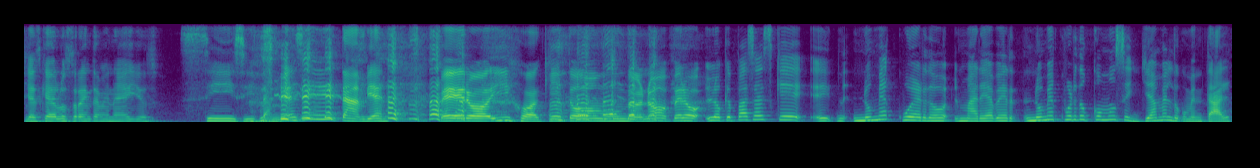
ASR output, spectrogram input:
Ya es que ya los traen también a ellos. Sí, sí, también, sí, también. Pero, hijo, aquí todo el mundo, ¿no? Pero lo que pasa es que eh, no me acuerdo, María, a ver, no me acuerdo cómo se llama el documental,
